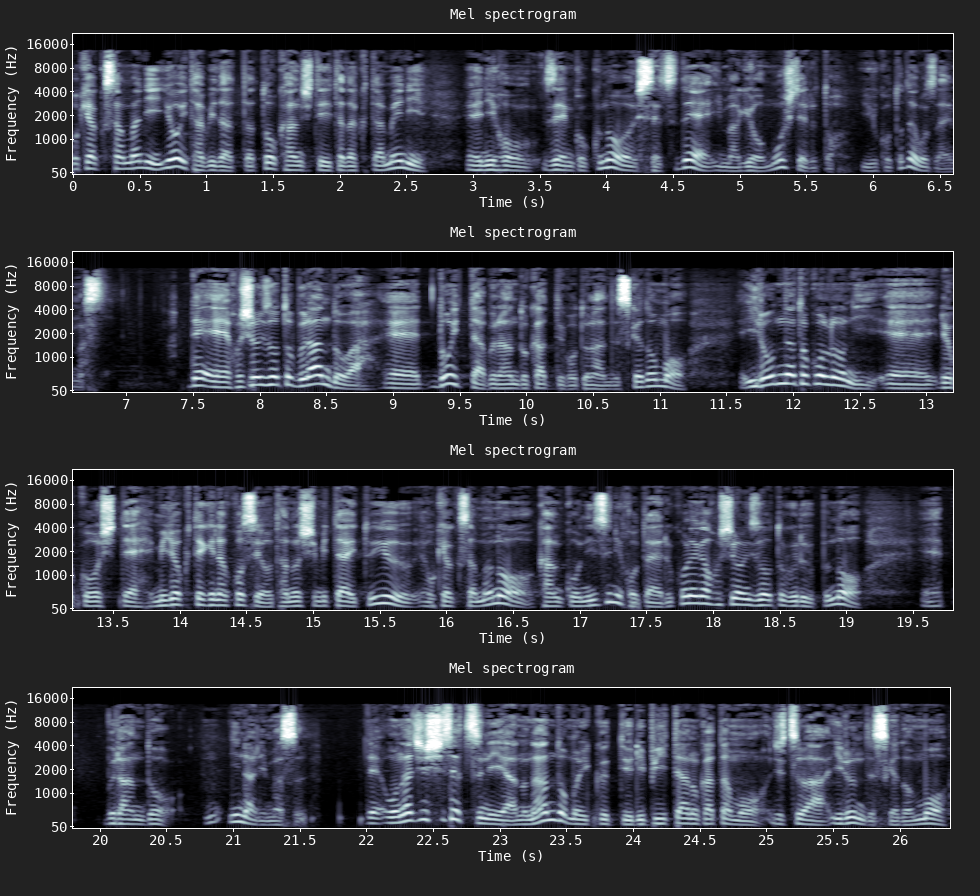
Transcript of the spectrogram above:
お客様に良い旅だったと感じていただくために、日本全国の施設で今業務をしているということでございます。で、えー、星野リゾートブランドは、えー、どういったブランドかということなんですけども、いろんなところに、えー、旅行して魅力的な個性を楽しみたいというお客様の観光ニーズに応える、これが星野リゾートグループの、えー、ブランドになります。で、同じ施設にあの何度も行くっていうリピーターの方も実はいるんですけども、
